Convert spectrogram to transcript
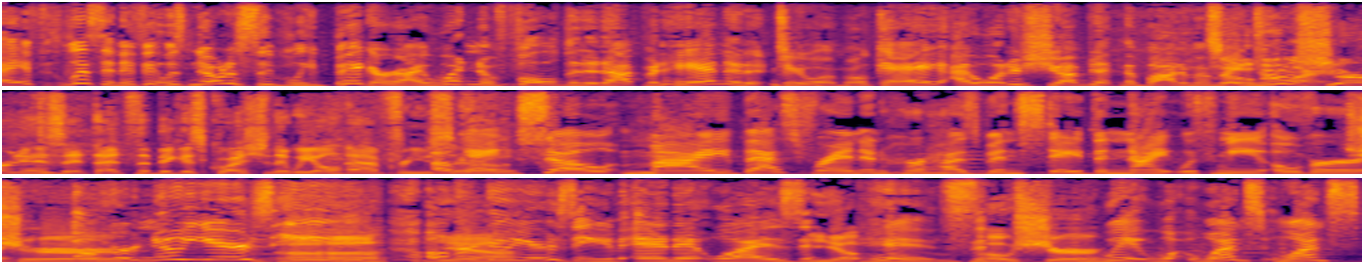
If, listen, if it was noticeably bigger, I wouldn't have folded it up and handed it to him. Okay, I would have shoved it in the bottom of So my drawer. whose shirt is it? That's the biggest question that we all have for you, Sarah. Okay, so my best friend and her husband stayed the night with me over Sure. over New Year's Uh-huh, Eve. Over yeah. New Year's Eve, and it was Yep. his. Oh, sure. We, w- once once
